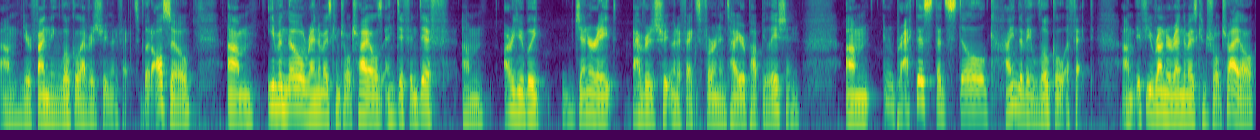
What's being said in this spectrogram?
Um, you're finding local average treatment effects. But also, um, even though randomized controlled trials and diff and diff um, arguably generate average treatment effects for an entire population, um, in practice, that's still kind of a local effect. Um, if you run a randomized controlled trial,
